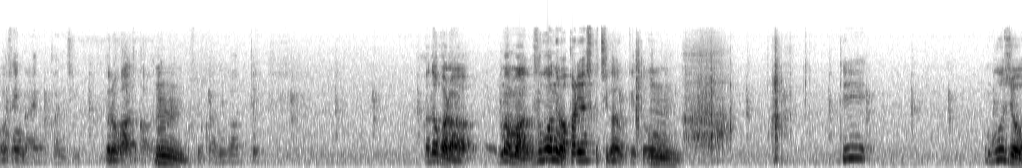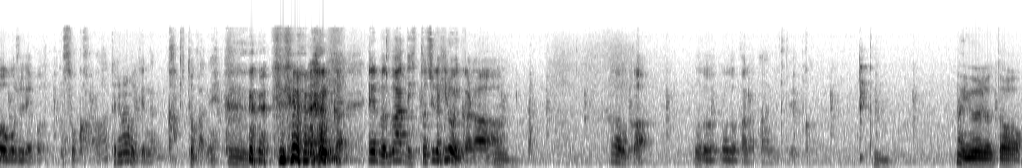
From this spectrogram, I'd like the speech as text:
温泉街の感じ。泥川とかはね、うん。そういう感じがあって。あだからまあまあそこはね分かりやすく違うけど、うん。で五条は五条でやっぱそうか当たり前のこと言ってんな柿とかね。うん。なんかやっぱバーって土地が広いから、なんかのどのどかな感じというか、まあいろいろと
